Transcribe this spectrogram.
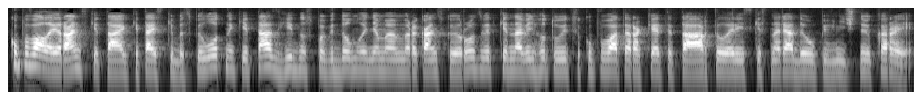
Купувала іранські та китайські безпілотники, та згідно з повідомленнями американської розвідки, навіть готуються купувати ракети та артилерійські снаряди у північної Кореї.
